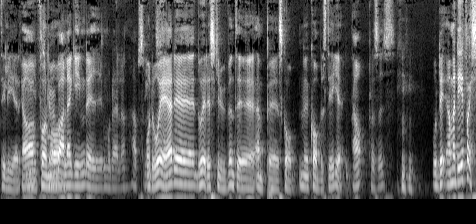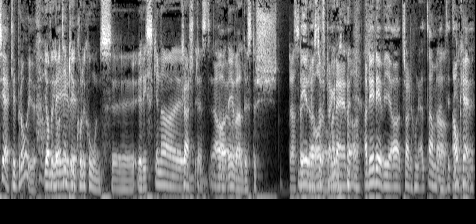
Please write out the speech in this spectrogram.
till er Mm. Ja, i form ska vi bara av... lägga in det i modellen. Absolut. Och då är, det, då är det skruven till MP-kabelstege. Ja, precis. Och det, ja, men det är faktiskt jäkligt bra ju. Ja men jag tänker det- kollisionsriskerna. Crashtest. Ja, Ja, det är väl det största. Det är säger de jag då, största men- grejerna. Ja. Det är det vi har traditionellt använt Ja, det till. okej.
